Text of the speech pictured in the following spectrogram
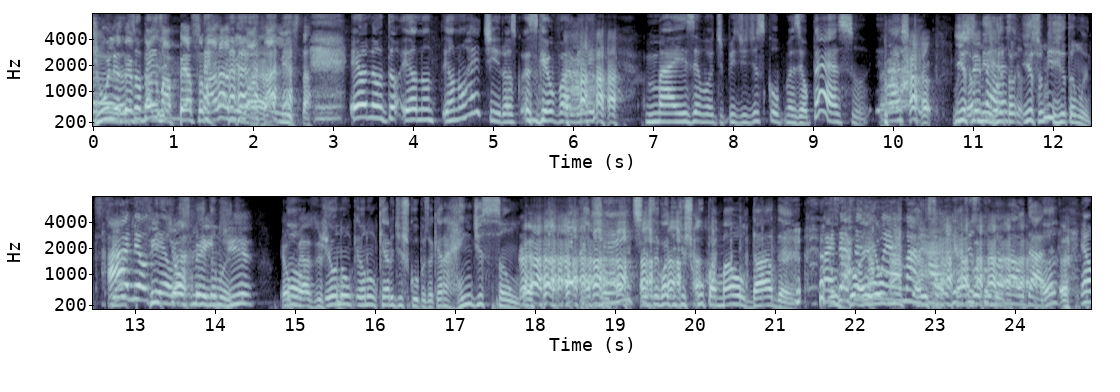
Júlia Eu deve estar bem- numa peça maravilhosa, a lista. Eu não, tô, eu, não, eu não retiro as coisas que eu falei, mas eu vou te pedir desculpa, mas eu peço. Eu acho que. Isso eu me, peço. irrita, isso me irrita muito. Ai, meu Se Deus! te Isso me irrita ofendi, eu não, peço desculpa. eu não, eu não quero desculpas, eu quero a rendição. Gente. Esse negócio de desculpa mal dada. Mas eu essa não eu é uma desculpa mal dada. É uma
